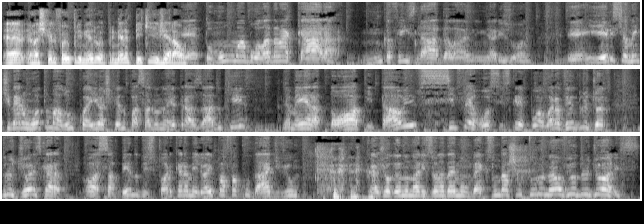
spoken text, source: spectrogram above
É, eu acho que ele foi o primeiro, a primeira pique geral. É, tomou uma bolada na cara. Nunca fez nada lá em Arizona. E, e eles também tiveram outro maluco aí, acho que ano passado, ano retrasado, que também era top e tal, e se ferrou, se escrepou. Agora veio o Drew Jones. Drew Jones, cara, ó, sabendo do histórico, era melhor ir pra faculdade, viu? Ficar jogando no Arizona Diamondbacks não dá futuro não, viu, Drew Jones?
